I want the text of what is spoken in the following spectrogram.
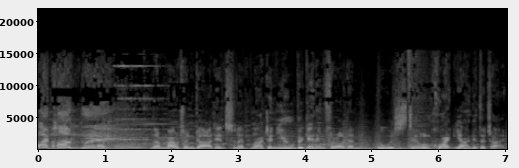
I'm hungry! The Mountain God incident marked a new beginning for Oden, who was still quite young at the time.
